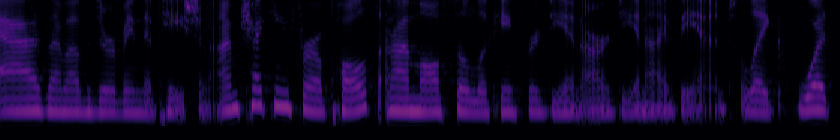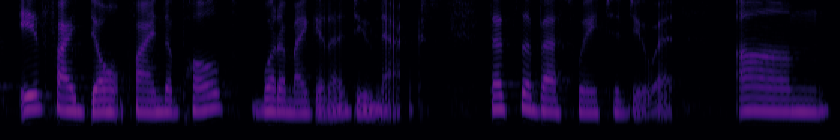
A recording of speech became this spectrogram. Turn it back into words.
as I'm observing the patient. I'm checking for a pulse and I'm also looking for DNR DNI band. Like what if I don't find a pulse, what am I going to do next? That's the best way to do it. Um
